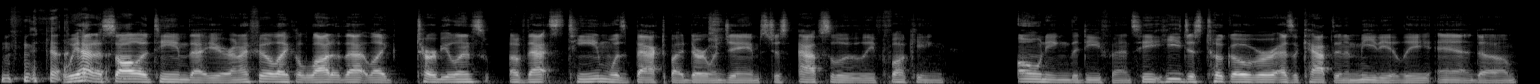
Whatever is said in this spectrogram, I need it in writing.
we had a solid team that year, and I feel like a lot of that like turbulence of that team was backed by Derwin James, just absolutely fucking owning the defense. He he just took over as a captain immediately, and um,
